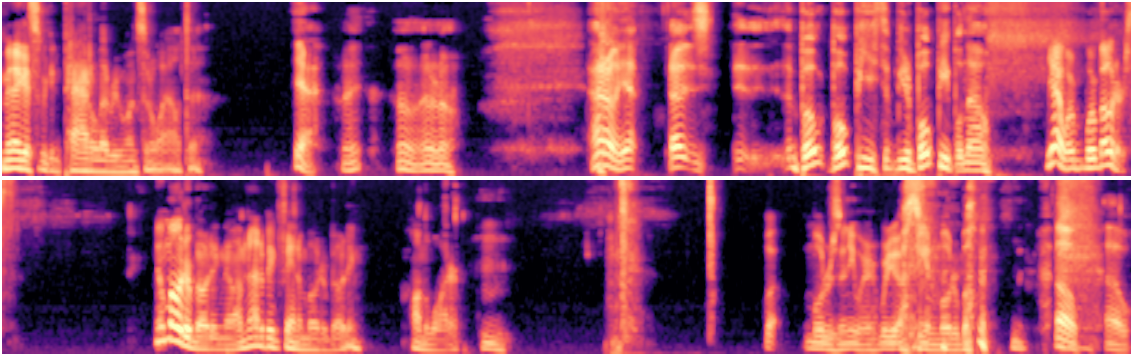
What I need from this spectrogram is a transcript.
mean, I guess we can paddle every once in a while to. Yeah, right. Oh, I don't know. I don't know. Yeah, uh, uh, boat boat piece. You're boat people now. Yeah, we're we're boaters. No motorboating though. I'm not a big fan of motorboating on the water. What motors anywhere? Were you I was thinking motorboat? oh, oh,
